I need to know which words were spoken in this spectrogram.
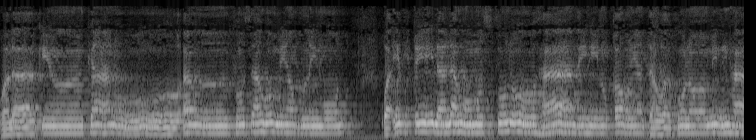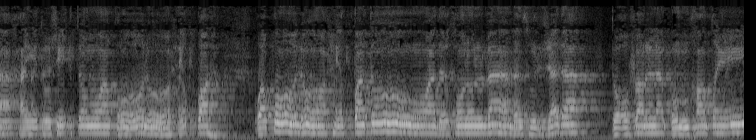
ولكن كانوا أنفسهم يظلمون. وإذ قيل لهم اسكنوا هذه القرية وكلوا منها حيث شئتم وقولوا حطة وقولوا حطة وادخلوا الباب سجدا. تغفر لكم خطيئاتكم.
